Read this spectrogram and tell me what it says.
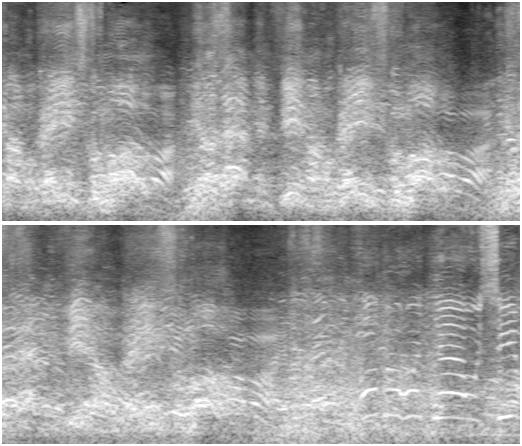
фільмам українську мову! Іноземним фільмам українську мову! Іноземним фільмам українську мову! Доброго дня усім!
